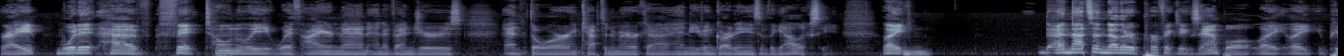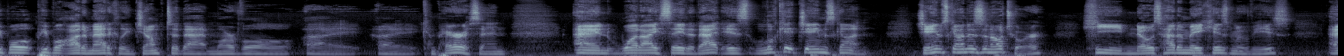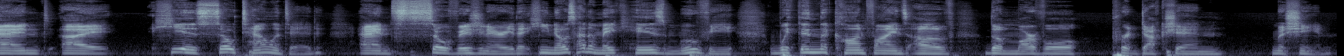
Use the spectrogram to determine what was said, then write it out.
Right? Would it have fit tonally with Iron Man and Avengers and Thor and Captain America and even Guardians of the Galaxy. Like mm-hmm. and that's another perfect example. Like like people people automatically jump to that Marvel uh, uh, comparison. And what I say to that is look at James Gunn. James Gunn is an auteur. He knows how to make his movies and uh, he is so talented and so visionary that he knows how to make his movie within the confines of the Marvel production machine.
